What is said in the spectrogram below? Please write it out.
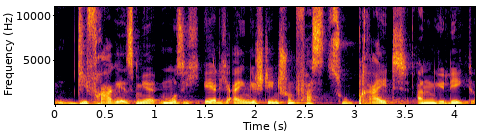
Die Frage ist mir, muss ich ehrlich eingestehen, schon fast zu breit angelegt,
